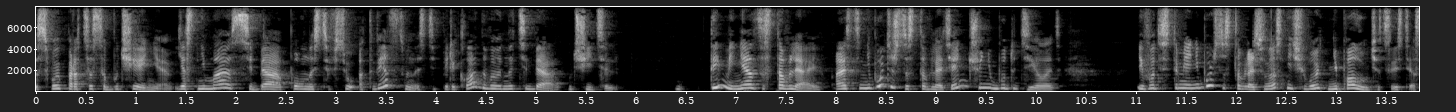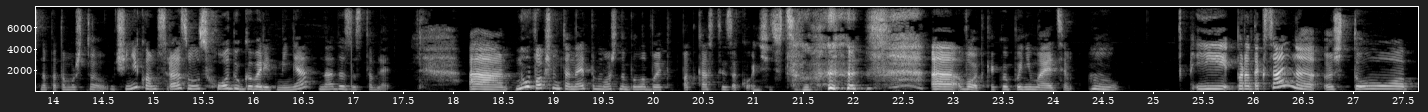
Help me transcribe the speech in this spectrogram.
свой процесс обучения. Я снимаю с себя полностью всю ответственность и перекладываю на тебя, учитель. Ты меня заставляй. А если не будешь заставлять, я ничего не буду делать. И вот если ты меня не будешь заставлять, у нас ничего не получится, естественно, потому что ученик вам сразу сходу говорит, меня надо заставлять. А, ну, в общем-то, на этом можно было бы этот подкаст и закончить в целом. а, вот, как вы понимаете. И парадоксально, что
